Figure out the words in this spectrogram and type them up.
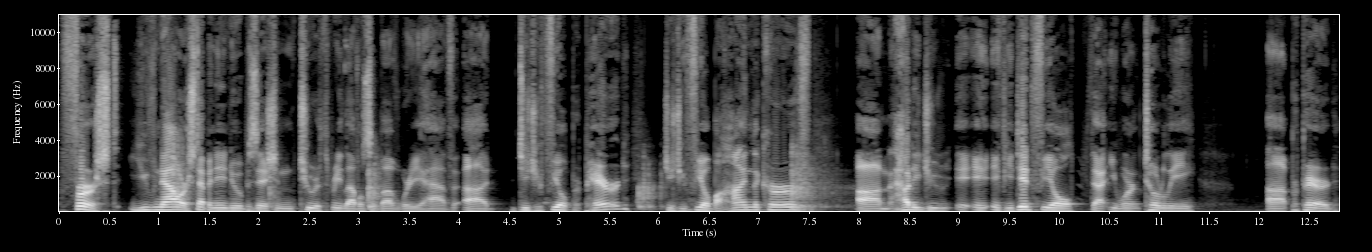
first, you've now are stepping into a position two or three levels above where you have. Uh, did you feel prepared? Did you feel behind the curve? Um, how did you, if you did feel that you weren't totally uh, prepared,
